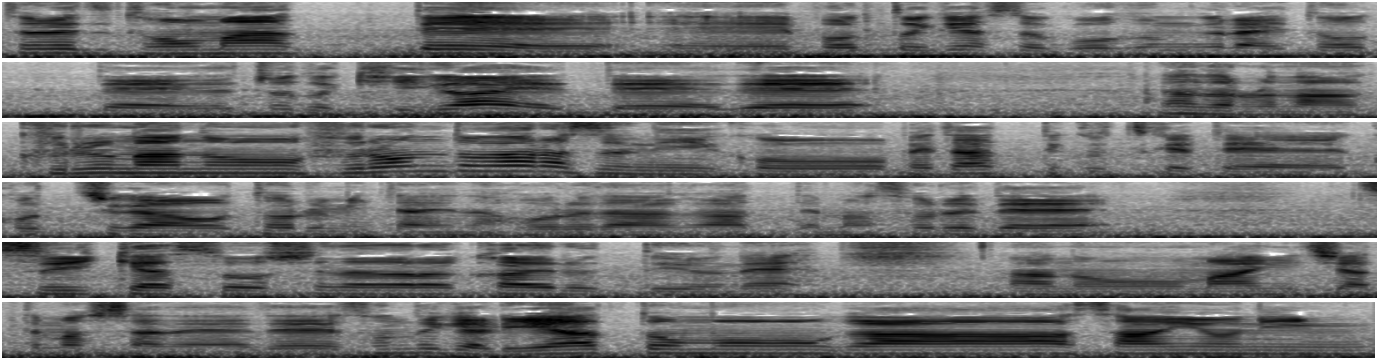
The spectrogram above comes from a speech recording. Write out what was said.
とりあえず止まって、えー、ポッドキャスト5分ぐらい撮って、ちょっと着替えて、で、なんだろうな、車のフロントガラスにこう、ペタってくっつけて、こっち側を撮るみたいなホルダーがあって、まあ、それで、ツイキャスをしながら帰るっていうね、あのー毎日やってましたね。で、その時はリア友が3、4人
